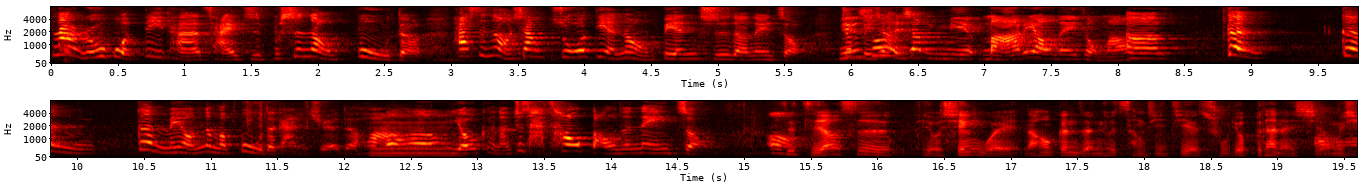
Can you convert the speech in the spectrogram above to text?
那如果地毯的材质不是那种布的，它是那种像桌垫那种编织的那种，你是说很像棉麻料那一种吗？呃更更更没有那么布的感觉的话，嗯有可能就是它超薄的那一种。哦就只要是有纤维，然后跟人会长期接触，又不太能洗东西，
